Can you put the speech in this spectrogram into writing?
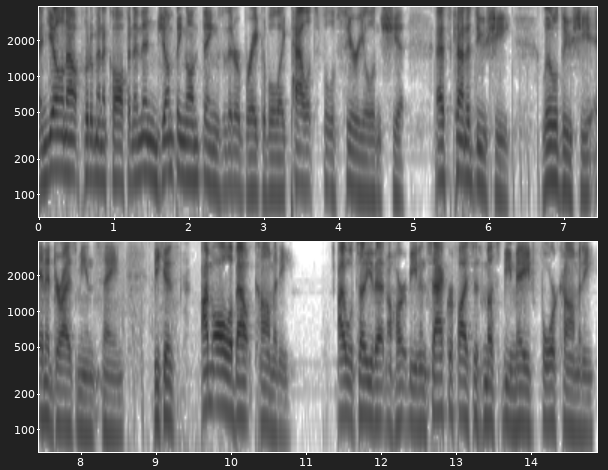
and yelling out, put them in a coffin, and then jumping on things that are breakable, like pallets full of cereal and shit. That's kind of douchey. Little douchey, and it drives me insane. Because I'm all about comedy. I will tell you that in a heartbeat, and sacrifices must be made for comedy.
